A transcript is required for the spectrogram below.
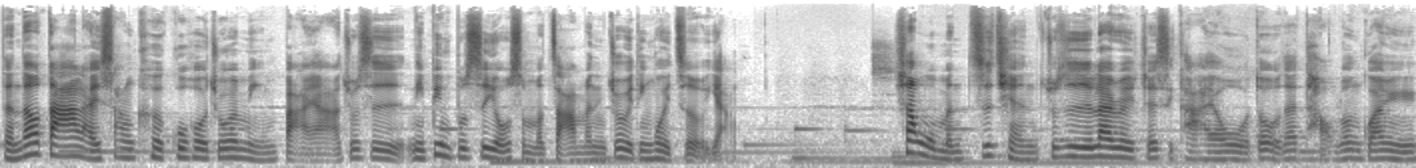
等到大家来上课过后，就会明白啊，就是你并不是有什么闸门，你就一定会这样。像我们之前就是赖瑞、Jessica 还有我都有在讨论关于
